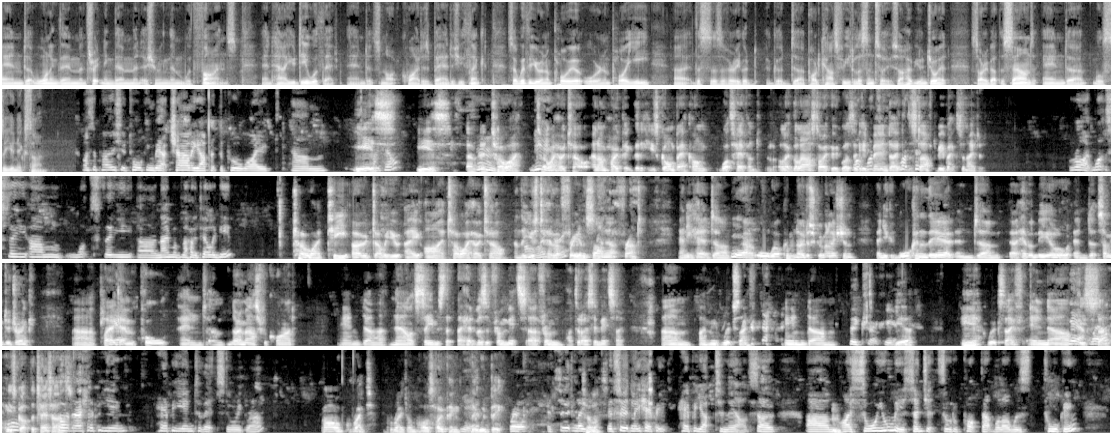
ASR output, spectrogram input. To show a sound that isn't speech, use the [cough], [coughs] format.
and uh, warning them and threatening them and issuing them with fines and how you deal with that. And it's not quite as bad as you think. So whether you're an employer or an employee, uh, this is a very good good uh, podcast for you to listen to. So I hope you enjoy it. Sorry about the sound, and uh, we'll see you next time. I suppose you're talking about Charlie up at the Poolway um, Yes. Hotel? Yes, um, Hmm. at Yeah. Hotel, and I'm hoping that he's gone back on what's happened. Like the last I heard was that What- he'd what's it- mandated the what's it- staff to be vaccinated. Right. What's the um, what's the uh, name of the hotel again? Towai, T O W A I, Towai Hotel, and they Oh, used to have a freedom sign out front, and he had um, Yeah. uh, all welcome, no discrimination, and you could walk in there and um, uh, have a meal or, and uh, something to drink, uh, play a Yeah. game of pool, and um, no mask required. And uh, now it seems that they had a visit from Mets, uh, from did I say Metso? Um, I meant WorkSafe, [laughs] and um, WorkSafe. Yeah. yeah, yeah, WorkSafe, and now Yeah, he's well, uh, he's got the tatars. Got a happy end. Happy end to that story, Grant. Oh, great, great! I was hoping Yeah. there would be. Well, it's certainly it's certainly happy happy up to now. So um, Hmm. I saw your message. It sort of popped up while I was talking,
